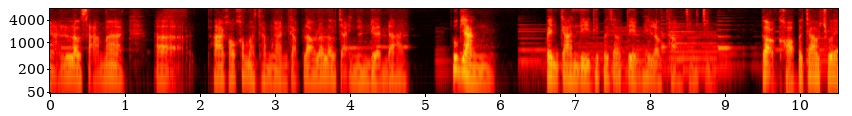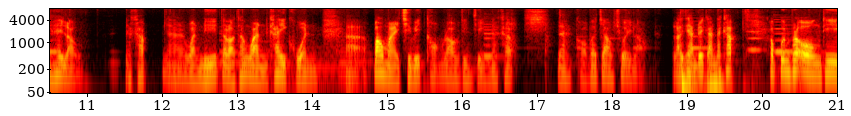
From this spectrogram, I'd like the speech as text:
งาน แล้วเราสามารถาเขาเข้ามาทำงานกับเราแล้วเราจ่ายเงินเดือนได้ ทุกอย่างเป็นการดีที่พระเจ้าเตรียมให้เราทำจริง ๆ ก็ขอพระเจ้าช่วยให้เรานะครับวันนี้ตลอดทั้งวันไข้ควรเป้าหมายชีวิตของเราจริง ๆนะครับนะขอพระเจ้าช่วยเราเราที่านด้วยกันนะครับ ขอบคุณพระองค์ที่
